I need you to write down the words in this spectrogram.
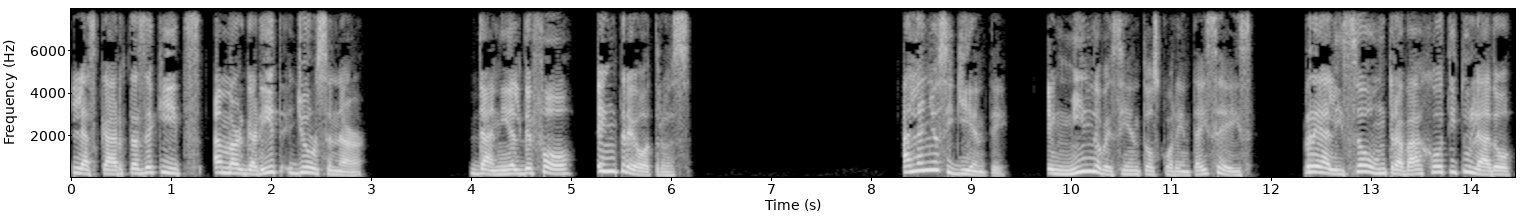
las cartas de Keats a Marguerite Yourcenar, Daniel Defoe, entre otros. Al año siguiente, en 1946, realizó un trabajo titulado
